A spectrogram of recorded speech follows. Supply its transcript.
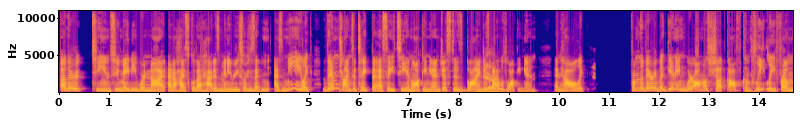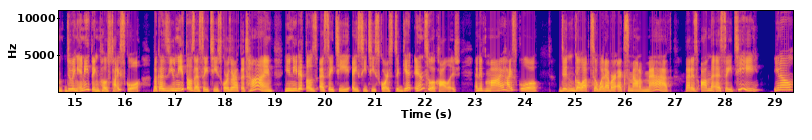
other teens who maybe were not at a high school that had as many resources at, as me, like them trying to take the SAT and walking in just as blind as I was walking in, and how like from the very beginning, we're almost shut off completely from doing anything post high school because you need those SAT scores, or at the time, you needed those SAT, ACT scores to get into a college. And if my high school didn't go up to whatever X amount of math that is on the SAT, you know,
